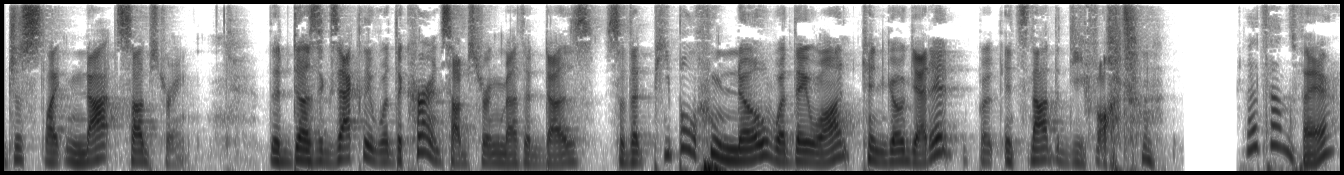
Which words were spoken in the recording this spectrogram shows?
just like not substring that does exactly what the current substring method does so that people who know what they want can go get it, but it's not the default. that sounds fair.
